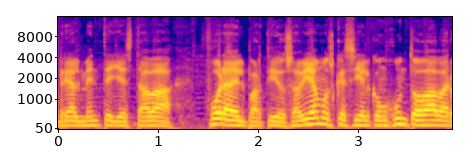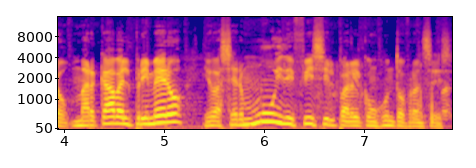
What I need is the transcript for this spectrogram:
realmente ya estaba fuera del partido. Sabíamos que si el conjunto bávaro marcaba el primero, iba a ser muy difícil para el conjunto francés.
